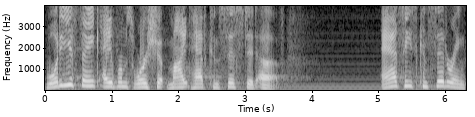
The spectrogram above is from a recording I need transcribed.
What do you think Abram's worship might have consisted of? As he's considering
